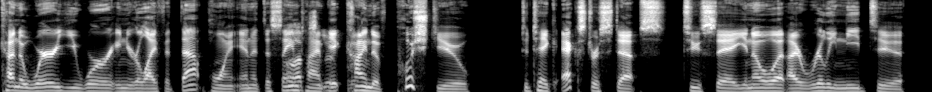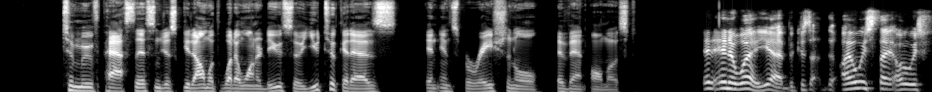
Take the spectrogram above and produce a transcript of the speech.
kind of where you were in your life at that point and at the oh, same oh, time it kind of pushed you to take extra steps to say you know what? I really need to to move past this and just get on with what i want to do. So you took it as an inspirational event almost in, in a way, yeah, because I always say I always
